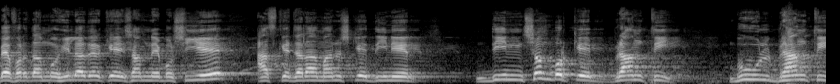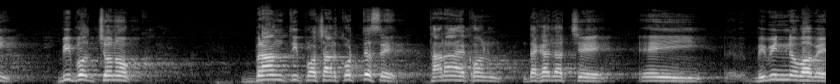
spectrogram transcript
বেফরদা মহিলাদেরকে সামনে বসিয়ে আজকে যারা মানুষকে দিনের, দিন সম্পর্কে ভ্রান্তি, ভুল ভ্রান্তি, বিপজ্জনক ভ্রান্তি প্রচার করতেছে, তারা এখন দেখা যাচ্ছে এই বিভিন্নভাবে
